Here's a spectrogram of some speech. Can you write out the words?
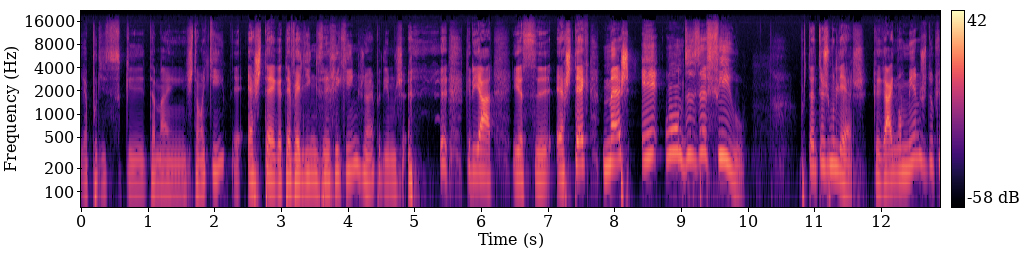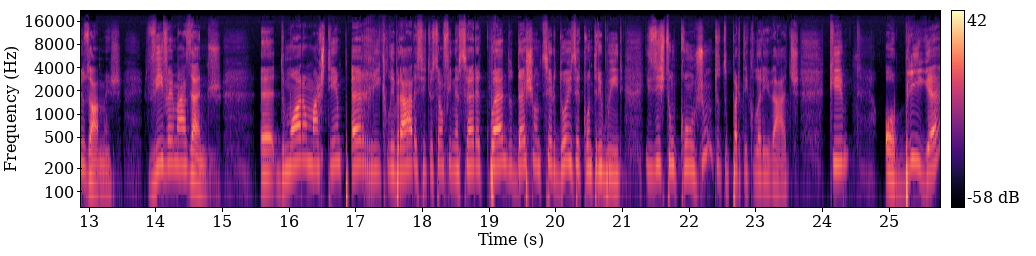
É por isso que também estão aqui. É Hashtag até velhinhos e riquinhos, não é? Podíamos criar esse hashtag, mas é um desafio. Portanto, as mulheres que ganham menos do que os homens, vivem mais anos, uh, demoram mais tempo a reequilibrar a situação financeira quando deixam de ser dois a contribuir. Existe um conjunto de particularidades que obriga,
